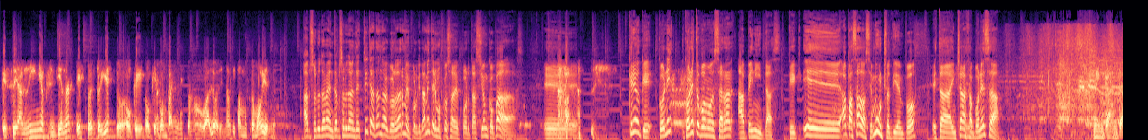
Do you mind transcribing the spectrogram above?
que sean niños que entiendan esto, esto y esto, o que, o que acompañen estos nuevos valores ¿no? que estamos promoviendo. Absolutamente, absolutamente. Estoy tratando de acordarme porque también tenemos cosas de exportación copadas. Eh, creo que con, es- con esto podemos cerrar a penitas. Que eh, ha pasado hace mucho tiempo esta hinchada japonesa. Me encanta.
